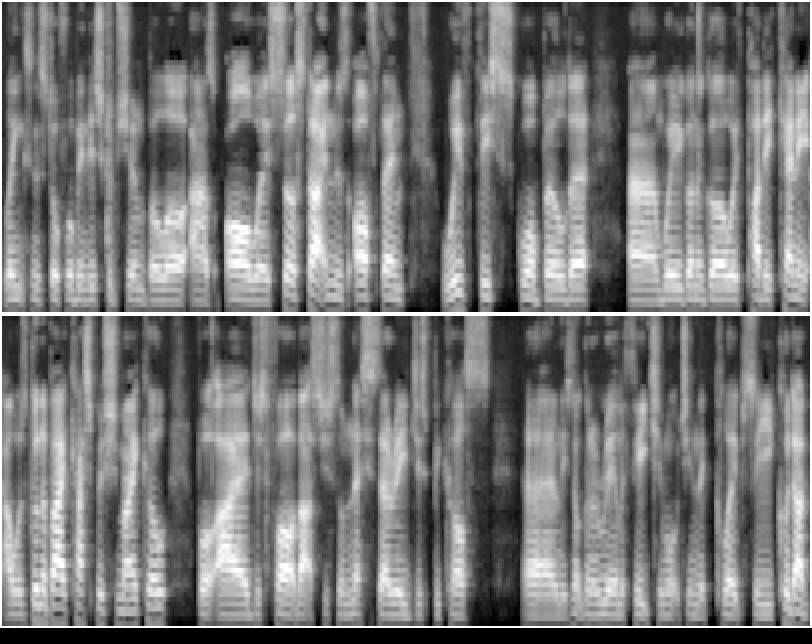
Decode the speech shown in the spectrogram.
Links and stuff will be in the description below as always. So starting us off then with this squad builder, and we're going to go with Paddy Kenny. I was going to buy Kasper Schmeichel, but I just thought that's just unnecessary just because um, he's not going to really feature much in the clip. So you could add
